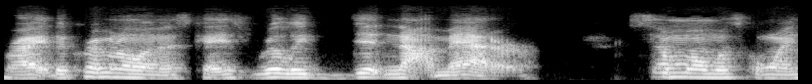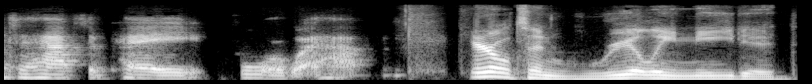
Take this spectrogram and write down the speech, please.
right, the criminal in this case, really did not matter. Someone was going to have to pay for what happened. Carrollton really needed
